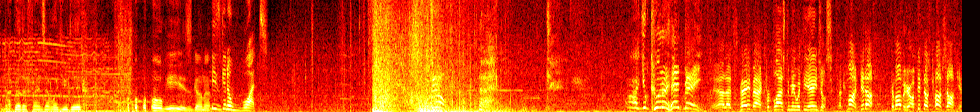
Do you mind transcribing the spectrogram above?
When my brother finds out what you did, oh, he is gonna. He's gonna what? You could have hit me! Yeah, that's payback for blasting me with the angels. Now come on, get up. Come over here. I'll get those cuffs off you.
